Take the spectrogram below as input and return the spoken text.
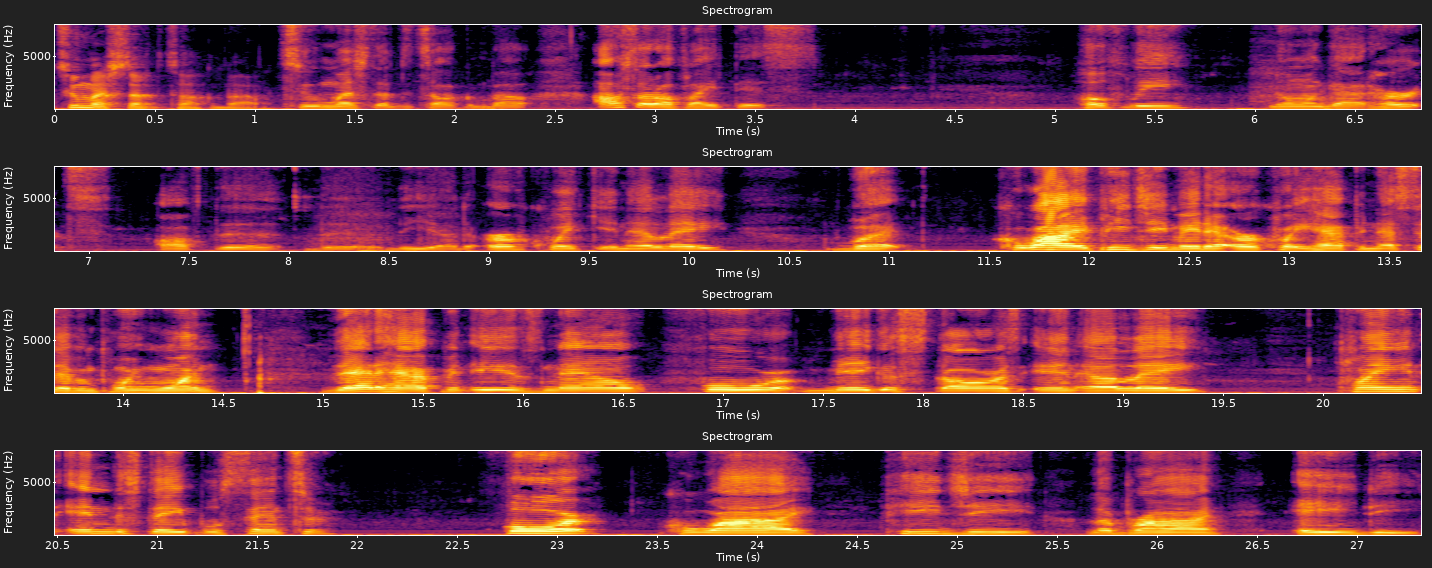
Too much stuff to talk about. Too much stuff to talk about. I'll start off like this. Hopefully, no one got hurt off the the the, uh, the earthquake in LA. But Kawhi PG made that earthquake happen. That 7.1 that happened. Is now four mega stars in LA playing in the Staples Center. Four Kawhi, PG, LeBron, AD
